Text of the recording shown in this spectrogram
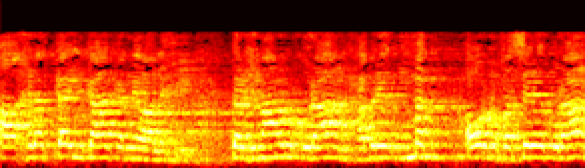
آخرت کا انکار کرنے والے ہیں۔ ترجمان القرآن، خبر امت اور مفسر قرآن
